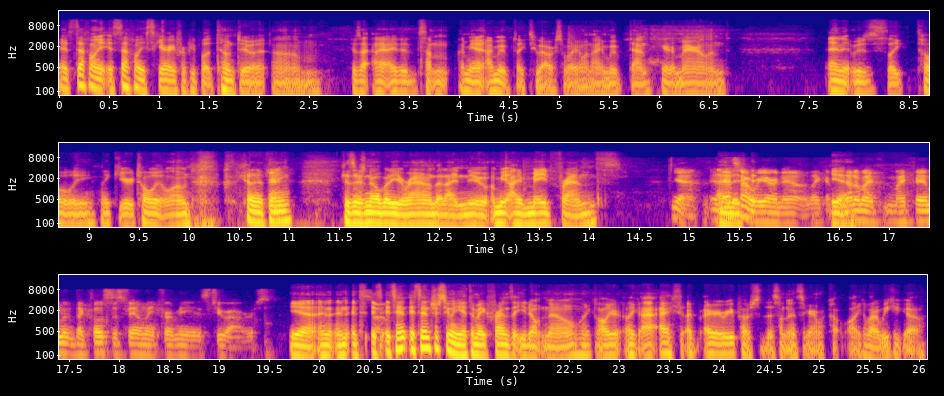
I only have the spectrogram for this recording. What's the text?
it's definitely it's definitely scary for people that don't do it. Um, because I, I did something. I mean, I moved like two hours away when I moved down here to Maryland, and it was like totally like you're totally alone kind of thing because there's nobody around that I knew. I mean, I made friends. Yeah, and, and that's how we are now. Like yeah. none of my my family, the closest family for me is two hours. Yeah, and, and it's, so. it's, it's it's interesting when you have to make friends that you don't know. Like all your like I I, I reposted this on Instagram a couple, like about a week ago.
